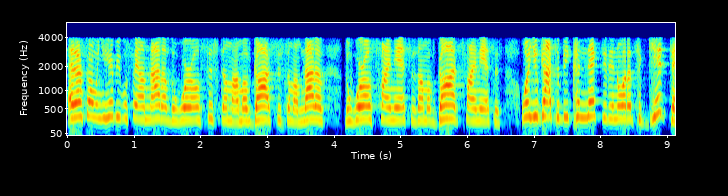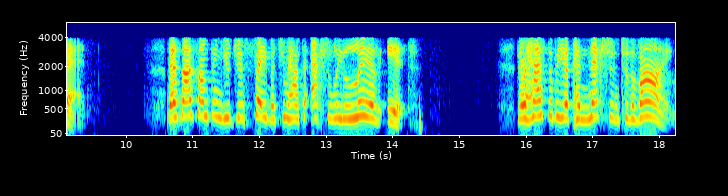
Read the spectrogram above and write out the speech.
And that's why when you hear people say, I'm not of the world system, I'm of God's system, I'm not of the world's finances, I'm of God's finances. Well, you got to be connected in order to get that. That's not something you just say, but you have to actually live it. There has to be a connection to the vine.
